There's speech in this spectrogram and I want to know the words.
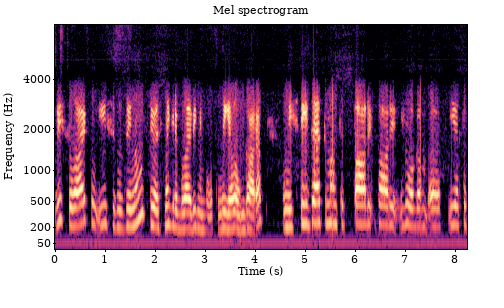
visu laiku īsinu zinumus, jo es negribu, lai viņa būtu liela un gara un iztīdzētu man pāri, pāri žogam uh, ietu.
